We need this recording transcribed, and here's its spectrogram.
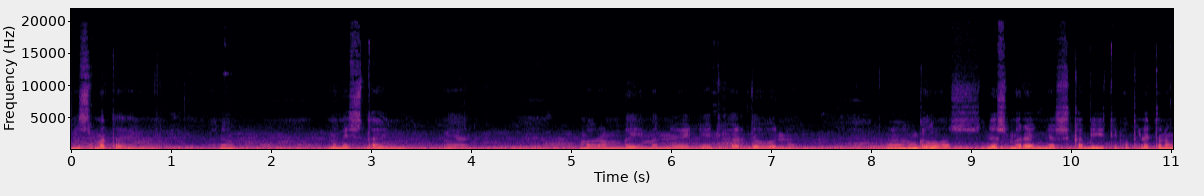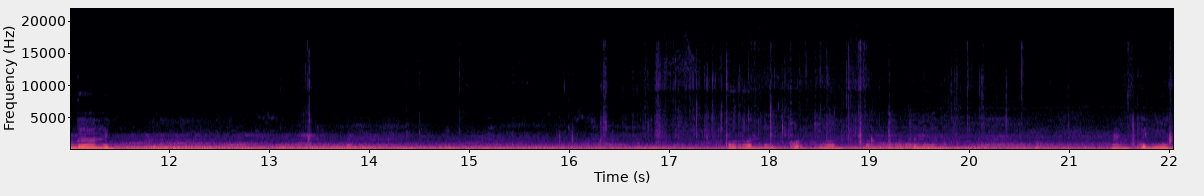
Misma time ano? Numis time ayan Barangay Manuel Edgar doon ah, gawas Dasmariñas Cavite pa pala ito nang galing. Four hundred forty one market ano yan. Ayun pala yun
